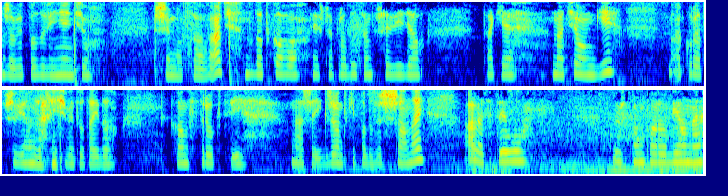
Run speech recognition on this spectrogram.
żeby po zwinięciu przymocować. Dodatkowo jeszcze producent przewidział takie naciągi. My Akurat przywiązaliśmy tutaj do konstrukcji naszej grządki podwyższonej, ale z tyłu już są porobione.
